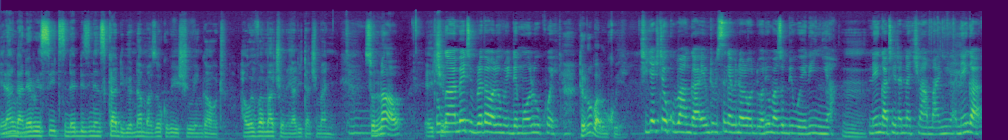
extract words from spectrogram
Era nga ne receipts ne business card byonna maze okubiissuing out however much ono yali takimanyi. So now tugambe nti brother wali omulidde mu olukwe. Teruba lukwe kijja kitya okuba nga ebintu bisinga bino wali omaze obiwa erinnya naye nga tetalina kyamanyi naye nga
